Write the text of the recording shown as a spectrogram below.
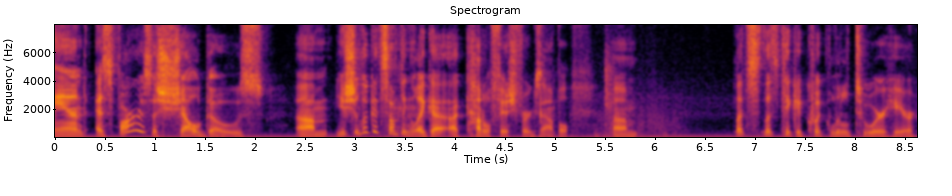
And as far as a shell goes, um, you should look at something like a, a cuttlefish, for example. Um, let's let's take a quick little tour here.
